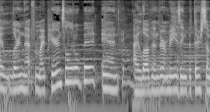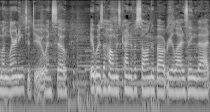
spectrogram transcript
I learned that from my parents a little bit and I love them. They're amazing, but there's someone learning to do. And so it was a home is kind of a song about realizing that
